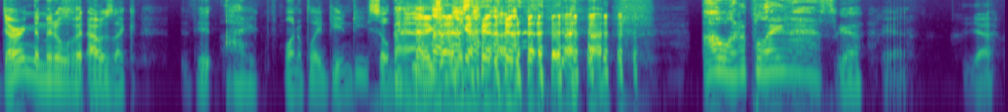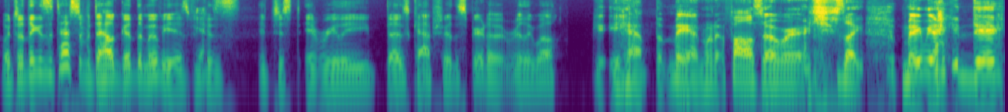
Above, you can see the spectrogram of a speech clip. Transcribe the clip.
During the middle of it, I was like, I want to play D and D so bad. I want to play this. Yeah. yeah, yeah, which I think is a testament to how good the movie is Yeah. because it just it really does capture the spirit of it really well. Y- Yeah, but man, when it falls over and she's like, "Maybe I can dig."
